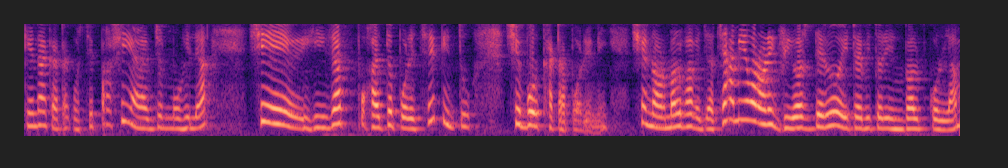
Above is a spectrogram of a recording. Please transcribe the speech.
কেনাকাটা করছে। পাশেই আর একজন মহিলা, সে হিজাব হয়তো পরেছে, কিন্তু সে বোরখাটা পরেনি। সে নর্মালভাবে যাচ্ছে। আমি আমার অনেক ভিউয়ার্সদেরও এটার ভিতরে ইনভলভ করলাম।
